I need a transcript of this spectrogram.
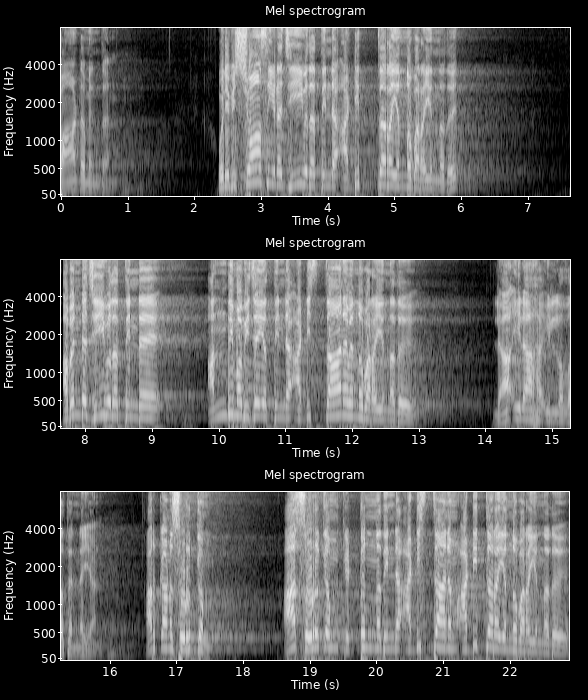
പാഠമെന്താണ് ഒരു വിശ്വാസിയുടെ ജീവിതത്തിന്റെ അടിത്തറ എന്ന് പറയുന്നത് അവന്റെ ജീവിതത്തിന്റെ അന്തിമ വിജയത്തിന്റെ അടിസ്ഥാനമെന്ന് പറയുന്നത് ലാ ഇലാഹ ഇല്ലല്ല തന്നെയാണ്. ആർക്കാണ് സ്വർഗം? ആ സ്വർഗം കിട്ടുന്നതിന്റെ അടിസ്ഥാനം അടിത്തറ എന്ന് പറയുന്നത്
